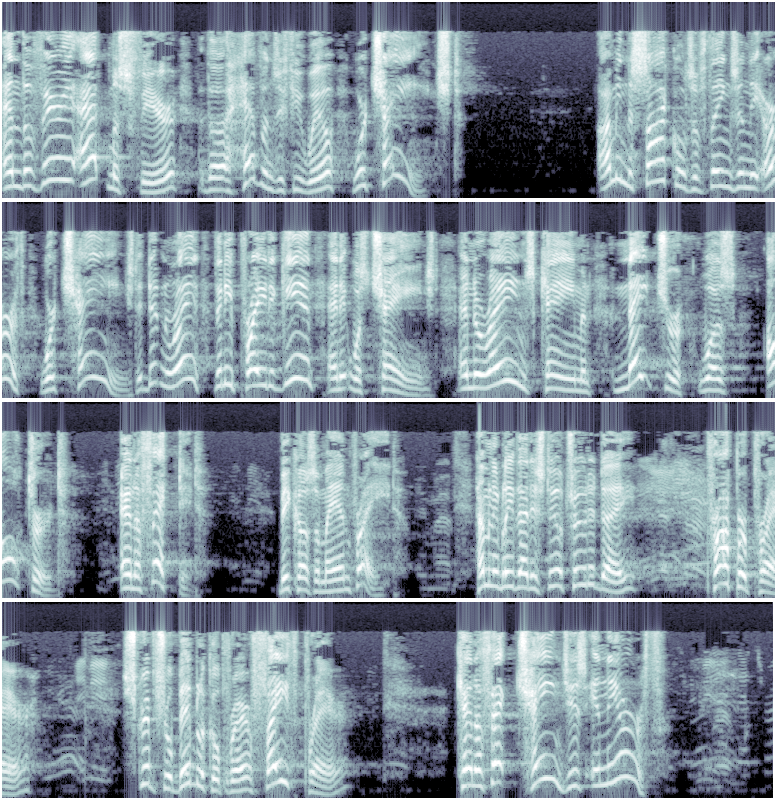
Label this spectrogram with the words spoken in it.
And the very atmosphere, the heavens, if you will, were changed. I mean, the cycles of things in the earth were changed. It didn't rain. Then he prayed again and it was changed. And the rains came and nature was altered and affected because a man prayed. How many believe that is still true today? Proper prayer, scriptural biblical prayer, faith prayer can affect changes in the earth.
